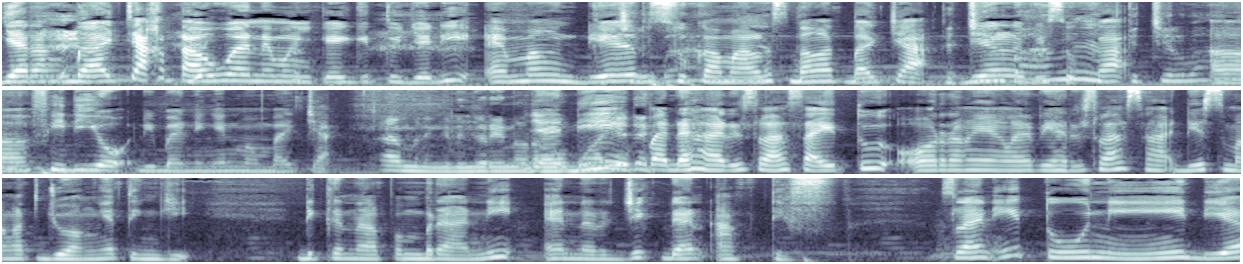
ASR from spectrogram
Jarang baca ketahuan emang kayak gitu. Jadi emang dia suka males banget baca. dia lebih banget, suka kecil banget. uh, video dibandingin membaca. eh mending dengerin orang Jadi pada hari Selasa itu orang yang lahir di hari Selasa dia semangat juangnya tinggi. Dikenal pemberani, energik dan aktif. Selain itu nih dia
